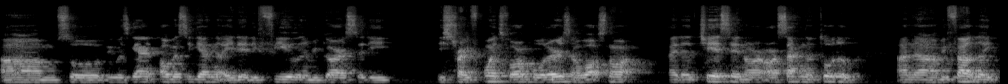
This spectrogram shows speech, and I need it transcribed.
Um, so we was getting obviously getting the idea the field in regards to the the strike points for our bowlers and what's not either chasing or, or second a total. And uh, we felt like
